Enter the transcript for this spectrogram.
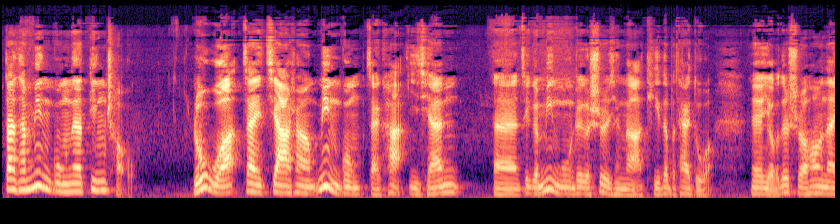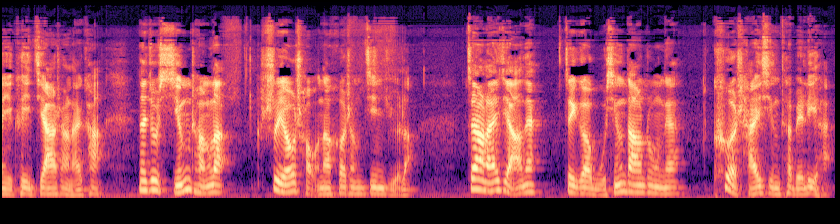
但他命宫呢丁丑，如果再加上命宫再看，以前呃这个命宫这个事情啊提的不太多，呃有的时候呢也可以加上来看，那就形成了室友丑呢合成金局了，这样来讲呢，这个五行当中呢克财星特别厉害。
